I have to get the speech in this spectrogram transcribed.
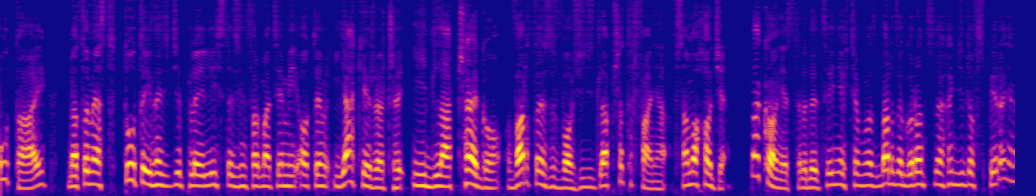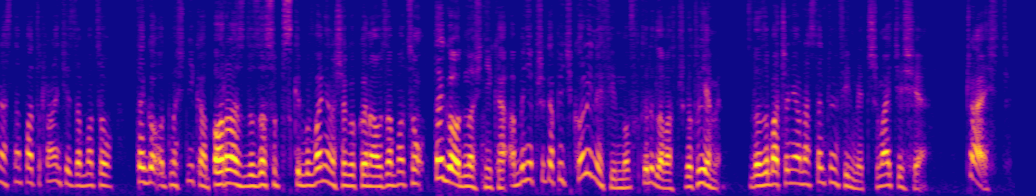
tutaj, natomiast tutaj znajdziecie playlistę z informacjami o tym, jakie rzeczy i dlaczego warto jest wozić dla przetrwania w samochodzie. Na koniec tradycyjnie chciałbym Was bardzo gorąco zachęcić do wspierania nas na Patronite za pomocą tego odnośnika oraz do zasubskrybowania naszego kanału za pomocą tego odnośnika, aby nie przegapić kolejnych filmów, które dla Was przygotujemy. Do zobaczenia w następnym filmie. Trzymajcie się. Cześć!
